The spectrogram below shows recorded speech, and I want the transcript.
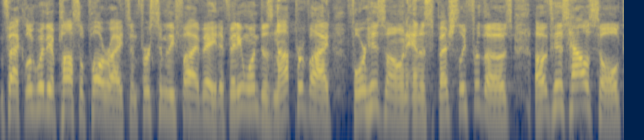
In fact, look what the Apostle Paul writes in 1 Timothy 5 8. If anyone does not provide for his own, and especially for those of his household,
